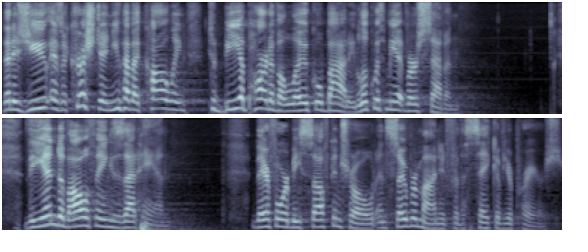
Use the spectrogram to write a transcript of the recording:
That is, you as a Christian, you have a calling to be a part of a local body. Look with me at verse 7. The end of all things is at hand. Therefore, be self controlled and sober minded for the sake of your prayers.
